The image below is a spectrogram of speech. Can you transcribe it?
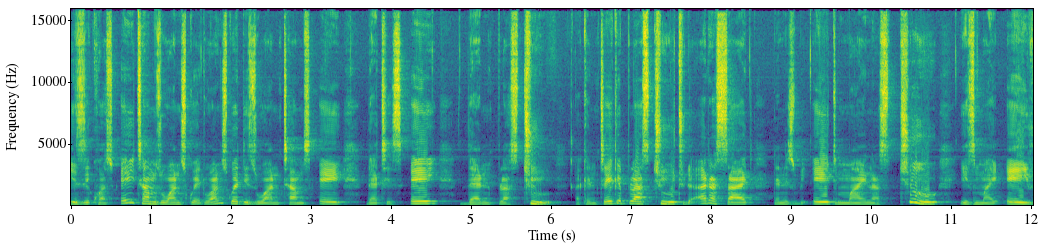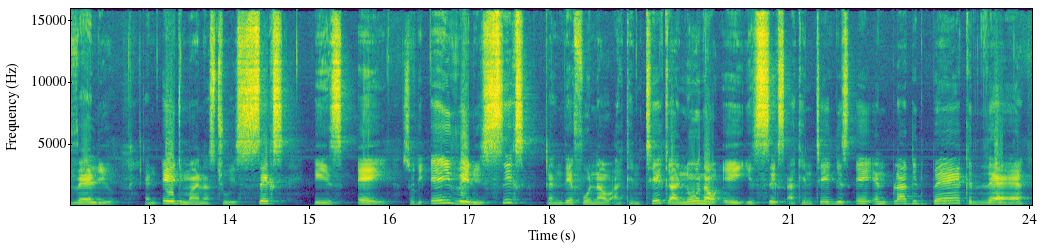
is equals to a times 1 squared. 1 squared is 1 times a that is a then plus 2 I can take a plus 2 to the other side then it will be 8 minus 2 is my a value. And 8 minus 2 is 6 is a. So the a value is 6 and therefore now I can take I know now a is 6 I can take this a and plug it back there.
